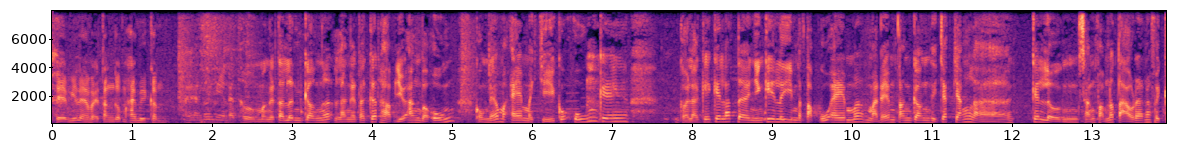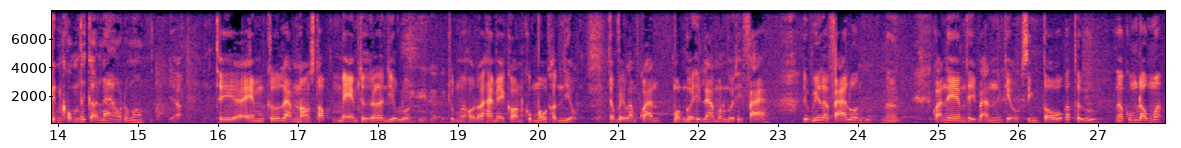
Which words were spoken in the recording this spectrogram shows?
Thì em nghĩ là em phải tăng gần 20 cân. Anh nói nghe là thường mà người ta lên cân á là người ta kết hợp giữa ăn và uống. Còn nếu mà em mà chỉ có uống cái gọi là cái cái latte những cái ly mà tập của em á mà để em tăng cân thì chắc chắn là cái lượng sản phẩm nó tạo ra nó phải kinh khủng tới cỡ nào đúng không? Dạ. Thì à, em cứ làm non stop mẹ em chửi rất là nhiều luôn. Chung mà hồi đó hai mẹ con cũng mâu thuẫn nhiều trong việc làm quán. Một người thì làm một người thì phá. Được biết là phá luôn. Đó. quán em thì bán kiểu sinh tố các thứ nó cũng đông á.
